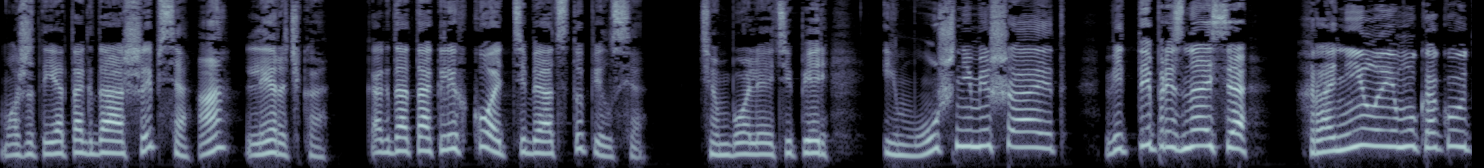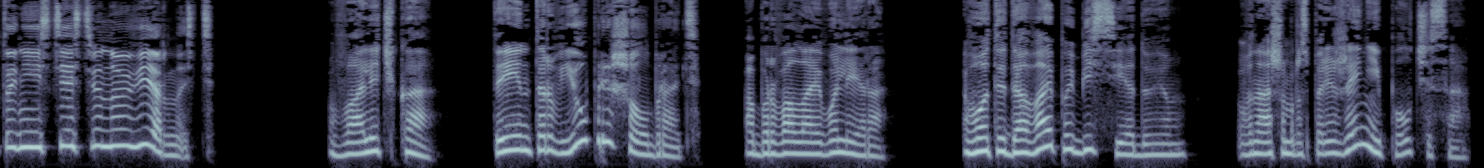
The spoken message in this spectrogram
«Может, я тогда ошибся, а, Лерочка, когда так легко от тебя отступился? Тем более теперь и муж не мешает, ведь ты, признайся, хранила ему какую-то неестественную верность». «Валечка, ты интервью пришел брать?» — оборвала его Лера. «Вот и давай побеседуем. В нашем распоряжении полчаса».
